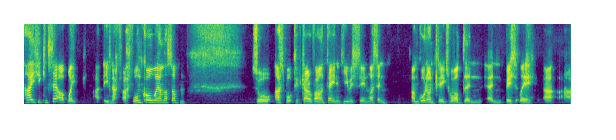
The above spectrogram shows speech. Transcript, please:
hi, if you can set up like even a, a phone call with him or something. So I spoke to Carl Valentine and he was saying, listen, I'm going on Craig's word and and basically I, I,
